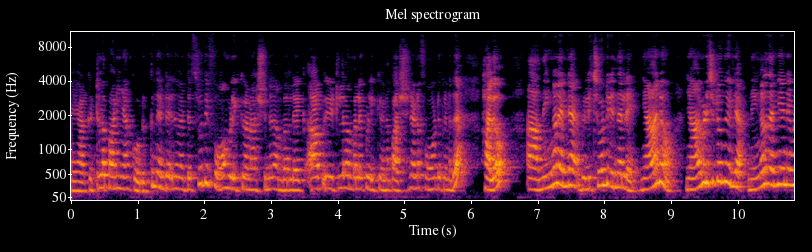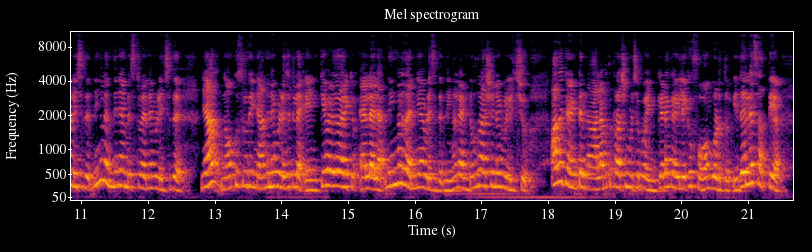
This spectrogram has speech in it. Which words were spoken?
അയാൾക്കിട്ടുള്ള പണി ഞാൻ കൊടുക്കുന്നുണ്ട് എന്ന് പറഞ്ഞിട്ട് ശ്രുതി ഫോം വിളിക്കുകയാണ് അശ്വിന്റെ നമ്പറിലേക്ക് ആ വീട്ടിലെ നമ്പറിലേക്ക് വിളിക്കുകയാണ്. അപ്പൊ അശ്വിനാണ് ഫോൺ എടുക്കുന്നത്. ഹലോ ആ നിങ്ങൾ എന്നെ വിളിച്ചുകൊണ്ടിരുന്നല്ലേ ഞാനോ? ഞാൻ വിളിച്ചിട്ടൊന്നുമില്ല. നിങ്ങൾ തന്നെ എന്നെ വിളിച്ചത്. നിങ്ങൾ എന്തിനാ മിസ്റ്റർ എന്നെ വിളിച്ചത്? ഞാൻ നോക്കു ശ്രുതി ഞാൻ നിന്നെ വിളിച്ചിട്ടില്ല. എനിക്ക് വലുതായിരിക്കും. അല്ല അല്ല നിങ്ങൾ തന്നെയാ വിളിച്ചത്. നിങ്ങൾ രണ്ടു മൂന്ന് പ്രാവശ്യം എന്നെ വിളിച്ചു. അത് കഴിഞ്ഞിട്ട് നാലാമത്തെ പ്രാവശ്യം വിളിച്ചപ്പോൾ എനിക്കടെ കയ്യിലേക്ക് ഫോൺ കൊടുത്തു. ഇതല്ലേ സത്യം?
